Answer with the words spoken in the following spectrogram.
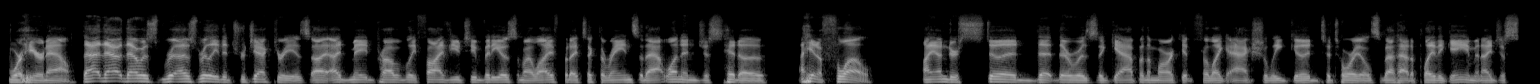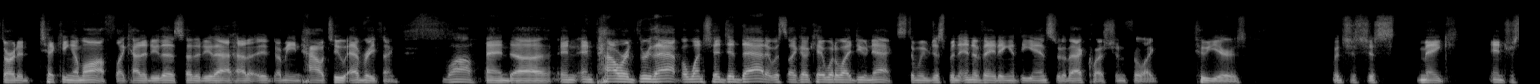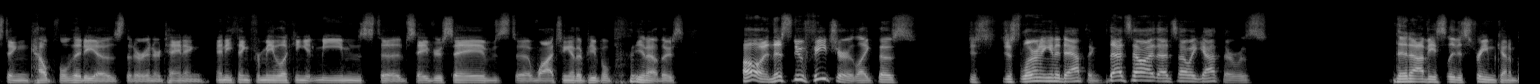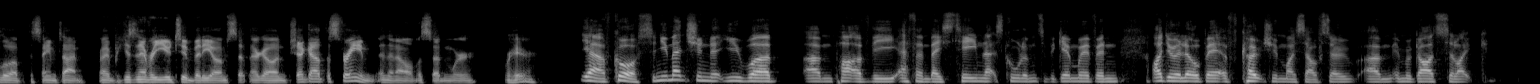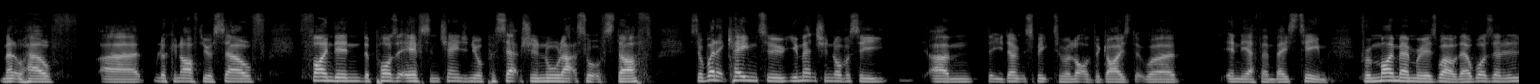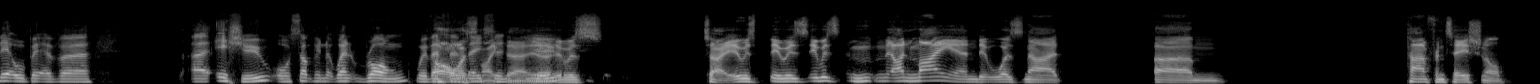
we're here now. That that that was that was really the trajectory. Is I, I'd made probably five YouTube videos in my life, but I took the reins of that one and just hit a I hit a flow I understood that there was a gap in the market for like actually good tutorials about how to play the game. And I just started ticking them off, like how to do this, how to do that, how to, I mean, how to everything. Wow. And, uh, and, and powered through that. But once you did that, it was like, okay, what do I do next? And we've just been innovating at the answer to that question for like two years, which is just make interesting, helpful videos that are entertaining. Anything for me looking at memes to save your saves to watching other people, you know, there's, oh, and this new feature, like those, just just learning and adapting. That's how I that's how we got there. Was then obviously the stream kind of blew up at the same time, right? Because in every YouTube video, I'm sitting there going, check out the stream, and then all of a sudden we're we're here. Yeah, of course. And you mentioned that you were um, part of the FM Base team, let's call them to begin with. And I do a little bit of coaching myself. So, um, in regards to like mental health, uh, looking after yourself, finding the positives and changing your perception and all that sort of stuff. So when it came to, you mentioned obviously um, that you don't speak to a lot of the guys that were in the FM Base team. From my memory as well, there was a little bit of a, issue or something that went wrong with oh, FM Base. Like that. Yeah, it was. Sorry, it was it was it was on my end. It was not um confrontational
